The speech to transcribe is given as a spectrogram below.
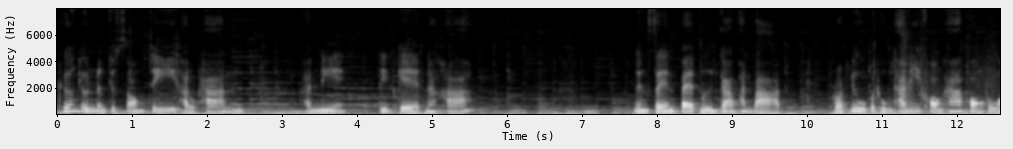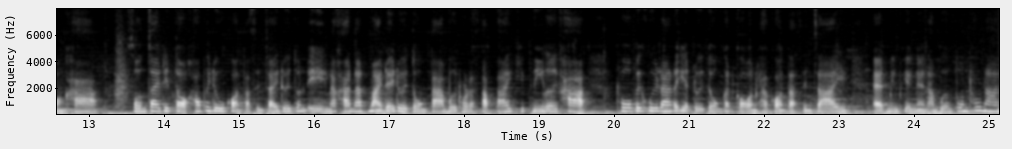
เครื่องยนต์ 1.2G ค่ะทุกท่าน คันนี้ติดแก๊สนะคะ 189,000 บาท รถอยู่ปทุมธานีคลอง5คลองหลวงค่ะ สนใจติดต่อเข้าไปดูก่อนตัดสินใจด้วยตนเองนะคะ นัดหมายได้โดยตรงตามเบอร์โทรศัพท์ใต้คลิปนี้เลยค่ะ โทรไปคุยรายละเอียดโดยตรงกันก่อนค่ะ ก่อนตัดสินใจแอดมินเพียงแนะนำเบื้องต้นเท่านั้น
